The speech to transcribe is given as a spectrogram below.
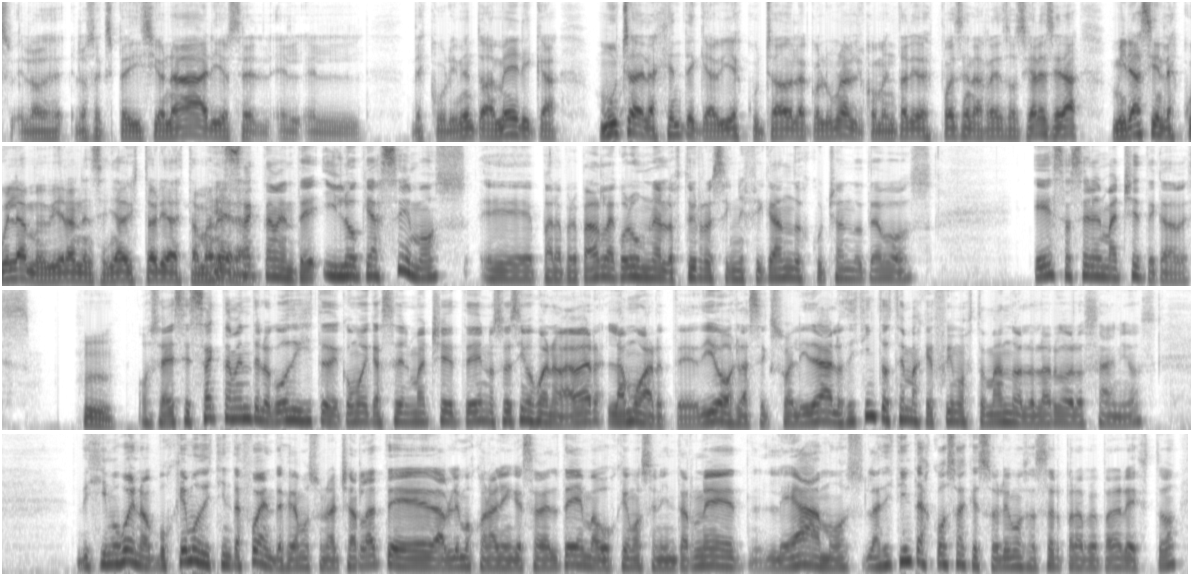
los, expedicionarios, el descubrimiento de América. Mucha de la gente que había escuchado la columna, el comentario después en las redes sociales era, mirá si en la escuela me hubieran enseñado historia de esta manera. Exactamente. Y lo que hacemos eh, para preparar la columna, lo estoy resignificando escuchándote a vos, es hacer el machete cada vez. Hmm. O sea, es exactamente lo que vos dijiste de cómo hay que hacer el machete. Nosotros decimos, bueno, a ver, la muerte, Dios, la sexualidad, los distintos temas que fuimos tomando a lo largo de los años dijimos, bueno, busquemos distintas fuentes, veamos una charla TED, hablemos con alguien que sabe el tema, busquemos en internet, leamos, las distintas cosas que solemos hacer para preparar esto.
